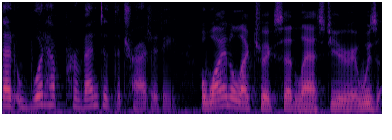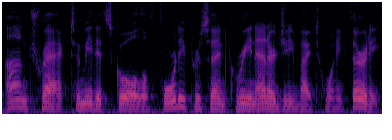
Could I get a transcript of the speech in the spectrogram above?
that would have prevented the tragedy. Hawaiian Electric said last year it was on track to meet its goal of 40% green energy by 2030.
